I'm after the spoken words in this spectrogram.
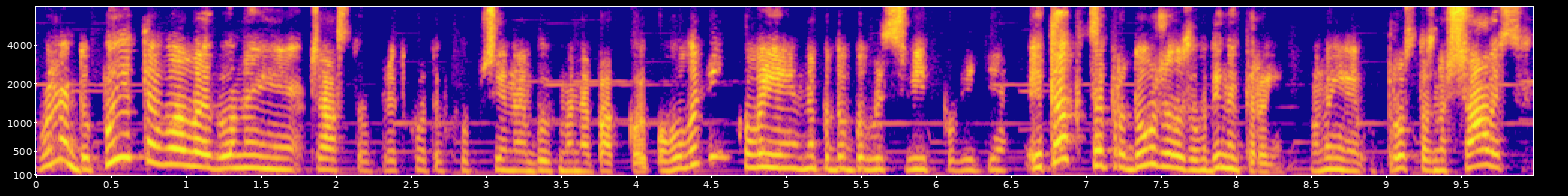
Вони допитували, вони часто підходив хлопчина і бив мене папкою по голові, коли не подобались відповіді. І так це продовжилось години три. Вони просто знущались.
